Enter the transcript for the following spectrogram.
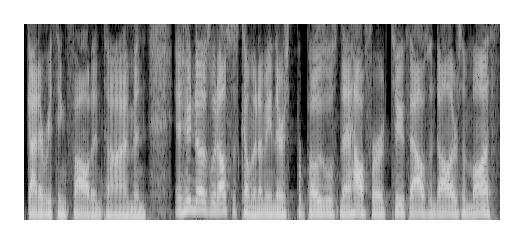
got everything filed in time, and and who knows what else is coming. I mean, there's proposals now for two thousand dollars a month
